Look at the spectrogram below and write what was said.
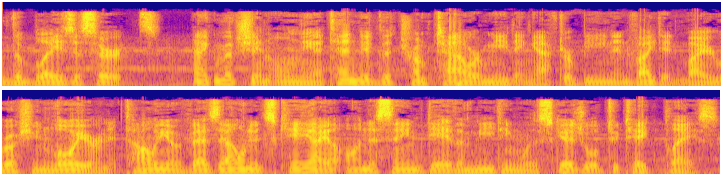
The Blaze asserts, Akhmetshin only attended the Trump Tower meeting after being invited by Russian lawyer Natalia Veselnitskaya on the same day the meeting was scheduled to take place.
